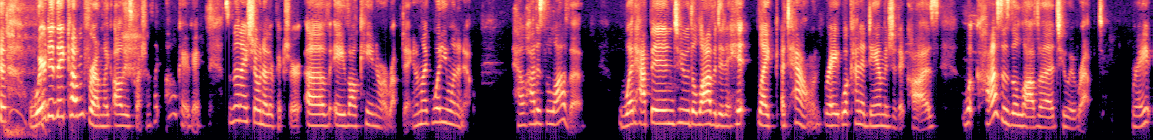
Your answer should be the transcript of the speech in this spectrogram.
Where did they come from? Like all these questions. Like, oh, okay, okay. So then I show another picture of a volcano erupting. And I'm like, what do you want to know? How hot is the lava? What happened to the lava? Did it hit like a town, right? What kind of damage did it cause? What causes the lava to erupt, right?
